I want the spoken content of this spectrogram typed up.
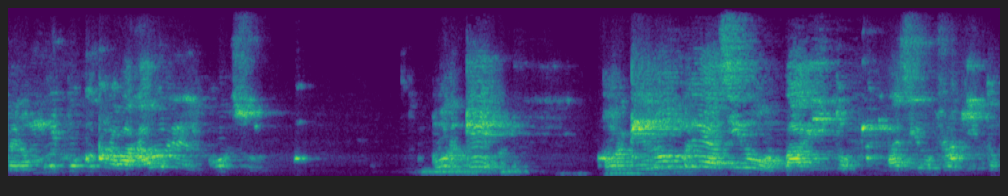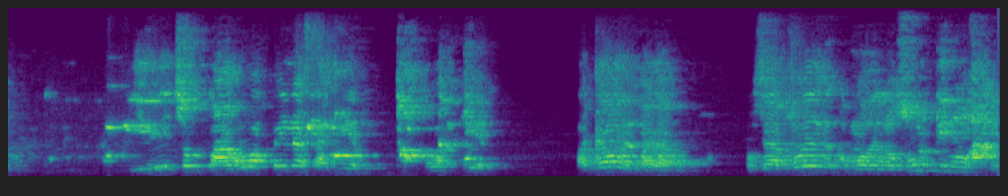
pero muy poco trabajador en el curso. ¿Por qué? Porque el hombre ha sido vaguito, ha sido flojito. Y de hecho pagó apenas ayer, o ayer. Acaba de pagar. O sea, fue como de los últimos que,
